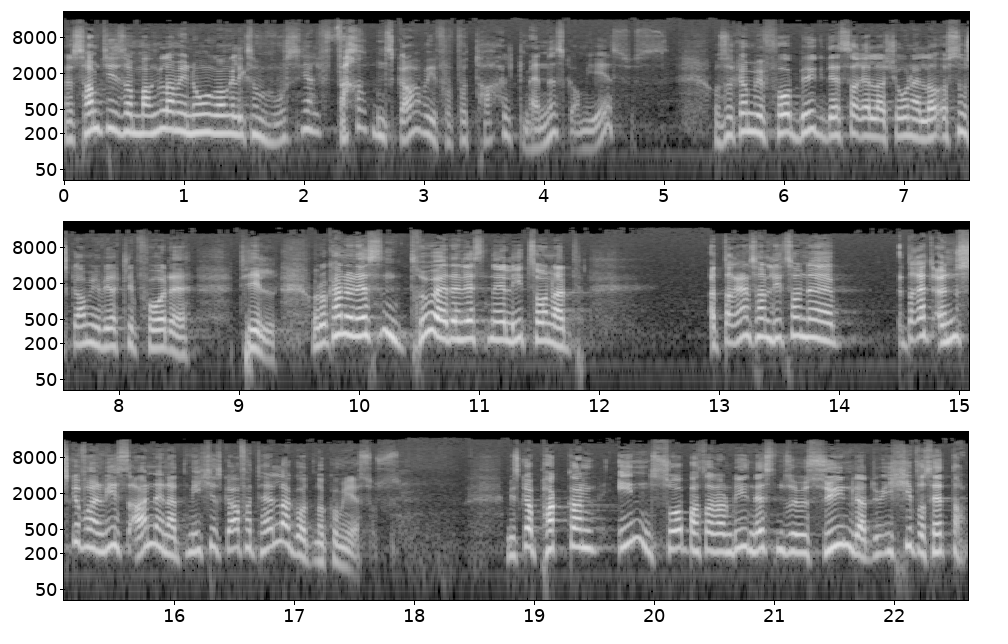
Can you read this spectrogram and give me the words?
Men samtidig så mangler vi noen ganger liksom, hvordan i all verden skal vi få fortalt mennesker om Jesus? Og så skal vi få bygd disse relasjonene, eller hvordan skal vi virkelig få det til? Og da kan du nesten, tror jeg det nesten er litt sånn at, at det er en sånn, litt sånn, eh, det er et ønske fra en viss annen at vi ikke skal fortelle godt nok om Jesus. Vi skal pakke han inn såpass at han blir nesten så usynlig at du ikke får sett han.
